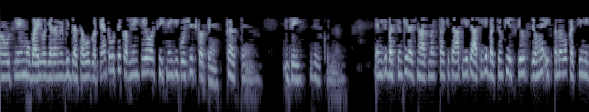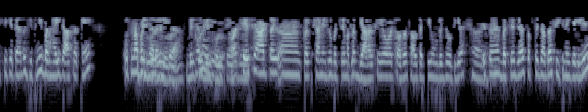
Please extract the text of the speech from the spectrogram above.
उसमें मोबाइल वगैरह में भी जैसा वो करते हैं तो उसे करने की और सीखने की कोशिश करते हैं। करते हैं। जी। बिल्कुल मैम। यानी कि बच्चों की रचनात्मकता की आप ये चाहते हैं कि बच्चों की स्किल्स जो है इस समय वो कच्ची मिट्टी के तहत तो जितनी बढ़ाई जा सके उतना बढ़िया रहेगा। बिल्कुल बिल्कुल और छह से आठ तक कक्षा में जो बच्चे मतलब ग्यारह से और चौदह साल तक की उम्र जो होती है हाँ। इस समय बच्चे जो है सबसे ज़्यादा सीखने के लिए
